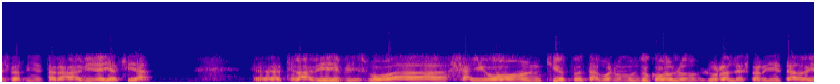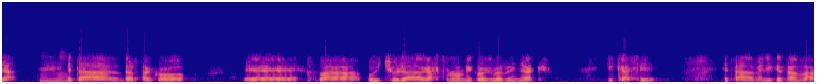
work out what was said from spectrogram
ezberdinetara bideiatzia, eh, Tel Aviv, Lisboa, Saigon, Kyoto, eta, bueno, munduko lurralde ezberdineta doia, uh eta bertako eh, ba, oitxura gastronomiko ezberdinak ikasi, eta Ameriketan ba,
